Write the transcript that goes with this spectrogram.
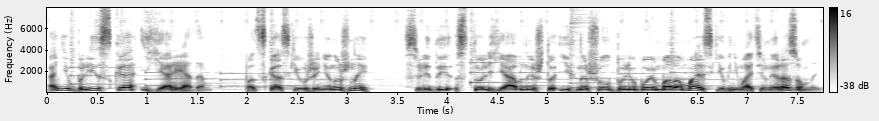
Они близко, я рядом. Подсказки уже не нужны. Следы столь явны, что их нашел бы любой маломальский внимательный разумный.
